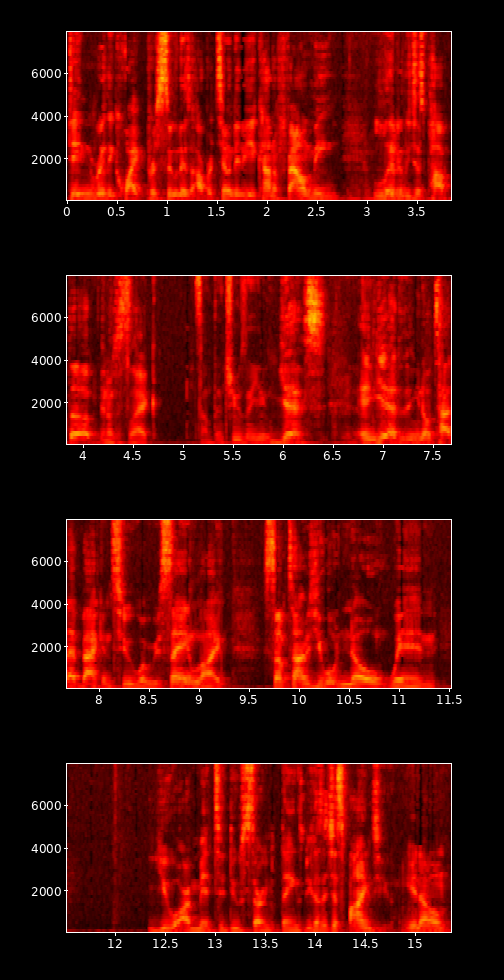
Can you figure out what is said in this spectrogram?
didn't really quite pursue this opportunity. It kind of found me, mm-hmm. literally just popped up, and I was just like, Something choosing you. Yes. And yeah, you know, tie that back into what we were saying, like sometimes you will know when you are meant to do certain things because it just finds you, you know,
